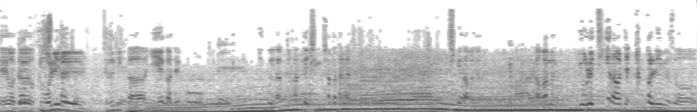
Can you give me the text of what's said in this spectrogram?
내가, 약간 내가 그 원리를. 들으니까 이해가 되고 네. 충분히 납득한데 지금 차가 달라졌잖아. 지금 튀게 나가잖아. 아, 나가면 이 원래 튀게 나갈 때탁 걸리면서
